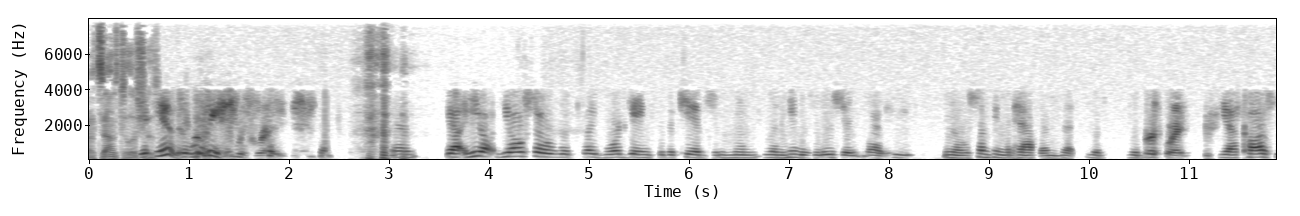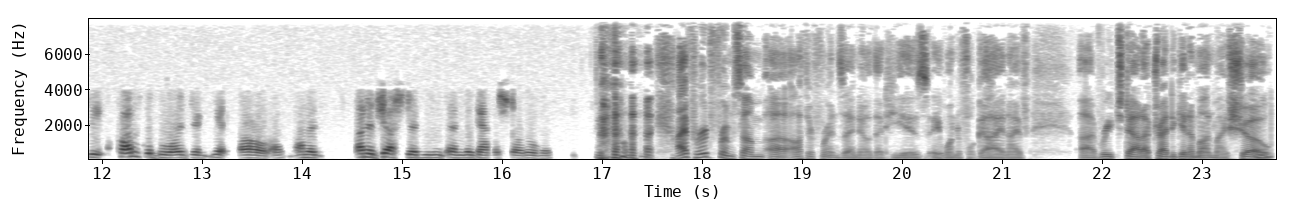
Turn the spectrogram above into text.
That sounds delicious. is it It was, really it was great. and yeah he he also would play board games with the kids and when when he was lucid that he you know something would happen that would would Earthquake. yeah cause the cause the board to get all un, unadjusted and, and they'd have to start over. I've heard from some uh, author friends I know that he is a wonderful guy, and I've uh, reached out. I've tried to get him on my show,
